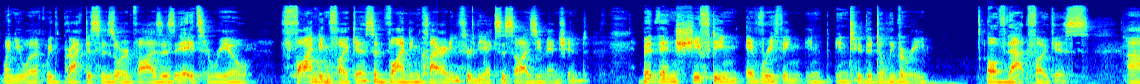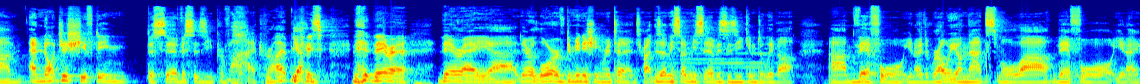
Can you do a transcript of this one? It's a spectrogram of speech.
when you work with practices or advisors, it's a real finding focus and finding clarity through the exercise you mentioned, but then shifting everything in, into the delivery of that focus. Um, and not just shifting the services you provide, right? Because yeah. they're a they're a uh, they're a law of diminishing returns, right? There's only so many services you can deliver. Um, therefore, you know the ROI on that smaller. Therefore, you know,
